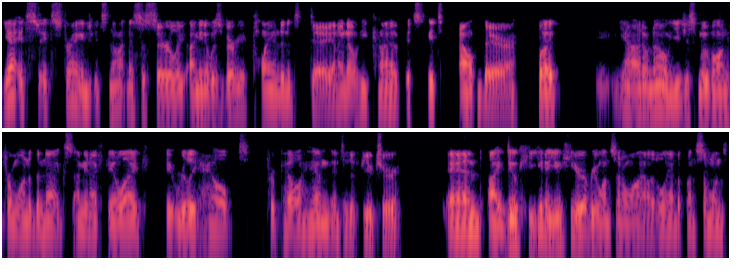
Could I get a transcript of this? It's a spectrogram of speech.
Yeah, it's it's strange. It's not necessarily. I mean, it was very acclaimed in its day, and I know he kind of it's it's out there, but yeah, I don't know. You just move on from one to the next. I mean, I feel like it really helped propel him into the future. And I do, you know, you hear every once in a while it'll end up on someone's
